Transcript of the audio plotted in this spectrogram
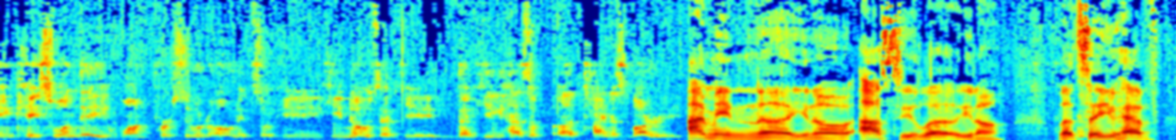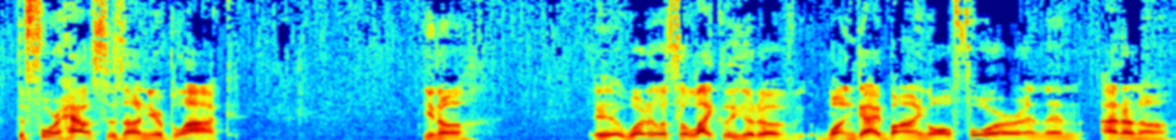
In case one day one person would own it, so he, he knows that he that he has a, a tinus bari. I mean, uh, you know, Asi, you know, let's say you have the four houses on your block. You know, what what's the likelihood of one guy buying all four, and then I don't know.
